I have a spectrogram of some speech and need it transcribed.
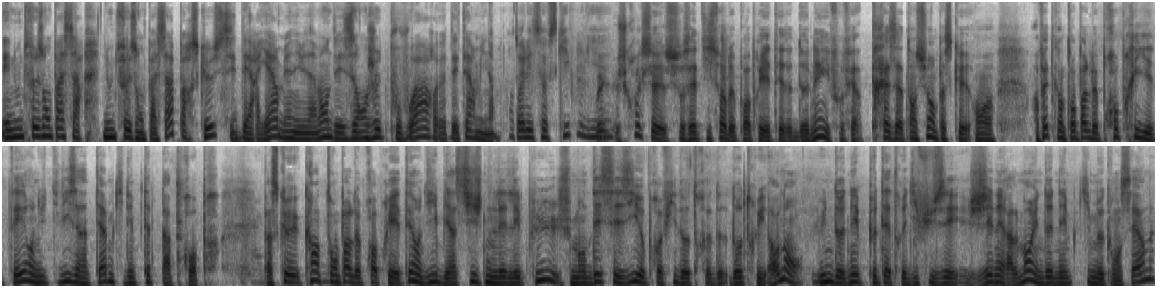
et nous ne faisons pas ça. Nous ne faisons pas ça parce que c'est derrière, bien évidemment, des enjeux de pouvoir déterminants. Antoine Lissowski, vous oui, Je crois que sur cette histoire de propriété de données, il faut faire très attention parce que, en, fait, quand on parle de propriété, on utilise un terme qui n'est peut-être pas propre. Parce que quand on parle de propriété, on dit, bien, si je ne l'ai plus, je m'en dessaisis au profit d'autrui. Or non, une donnée peut être diffusée généralement, une donnée qui me concerne,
